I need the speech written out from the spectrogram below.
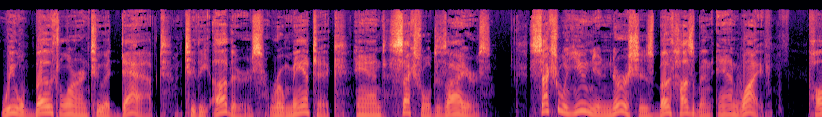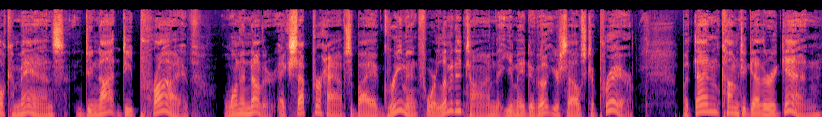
we will both learn to adapt to the other's romantic and sexual desires. Sexual union nourishes both husband and wife. Paul commands do not deprive one another, except perhaps by agreement for a limited time that you may devote yourselves to prayer, but then come together again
